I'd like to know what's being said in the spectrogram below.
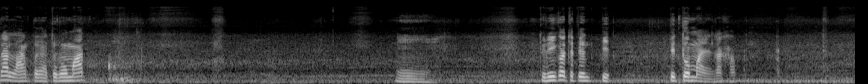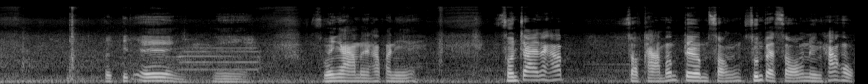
ด้านหลังเปิดอัตโนมัติ นี่ ตัวนี้ก็จะเป็นปิดปิดตัวใหม่นะครับเปิดปิดเองนี่สวยงามเลยครับคันนี้ สนใจนะครับ สอบถามเพิ่มเติม 2 0 8 2 1 5 6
